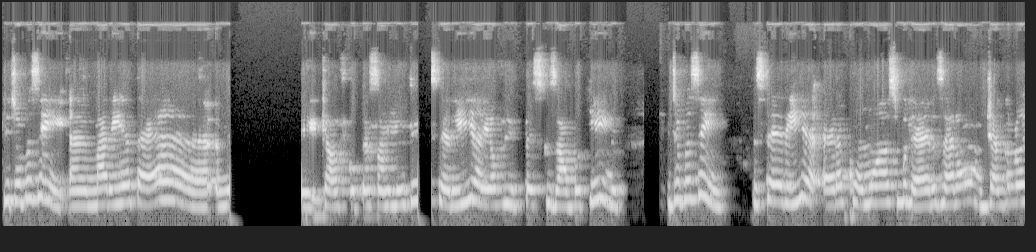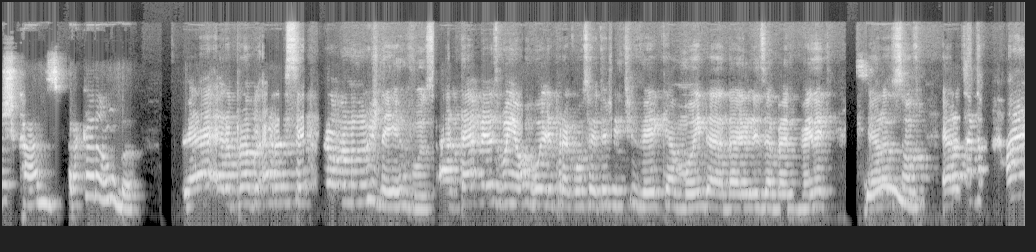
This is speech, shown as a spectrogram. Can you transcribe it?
que tipo assim, é, Maria até que ela ficou pensando muito em histeria, e eu fui pesquisar um pouquinho, e tipo assim, histeria era como as mulheres eram diagnosticadas pra caramba. É, era, era sempre problema nos nervos. Até mesmo em Orgulho e Preconceito a gente vê que a mãe da, da Elizabeth Bennet, Sim. ela só. Ela sempre. Ai,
